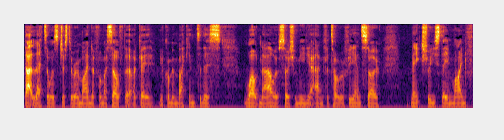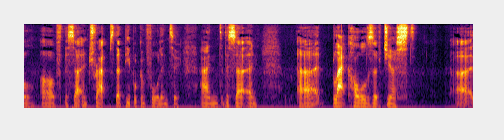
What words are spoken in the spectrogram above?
that letter was just a reminder for myself that okay, you're coming back into this world now of social media and photography, and so make sure you stay mindful of the certain traps that people can fall into and the certain uh, black holes of just uh,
